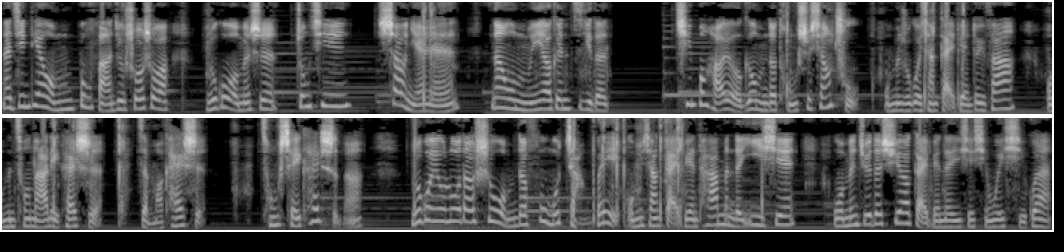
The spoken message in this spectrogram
那今天我们不妨就说说，如果我们是中青少年人，那我们要跟自己的亲朋好友、跟我们的同事相处，我们如果想改变对方，我们从哪里开始？怎么开始？从谁开始呢？如果又落到是我们的父母长辈，我们想改变他们的一些我们觉得需要改变的一些行为习惯，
